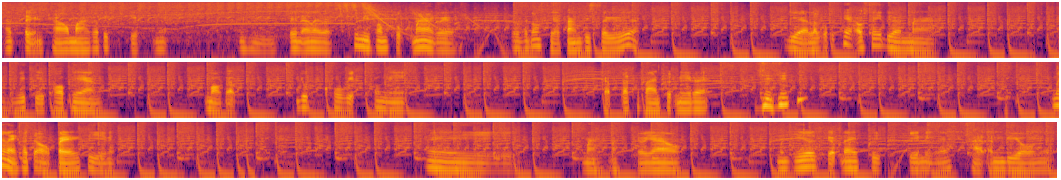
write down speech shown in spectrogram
แล้วตื่นเช้ามาก็ไปเก็บเงี้ยเป็นอะไรแบบที่มีความสุขมากเลยโดยไม่ต้องเสียตังค์ไปซื้อเหยื่อเราก็แค่เอาไส้เดือนมา วิถีพอเพียง เหมาะกับยุคโควิดช่วงนี้ กับรัฐบาลชุดนี้ด้วย เมื่อไหร่เขาจะออกไปสักทีเนี่ยเฮ้มามายาวๆเมื่อกี้ก็เกือบได้สิบปีหนึ่งนะขาดอันเดียวเนี่ย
